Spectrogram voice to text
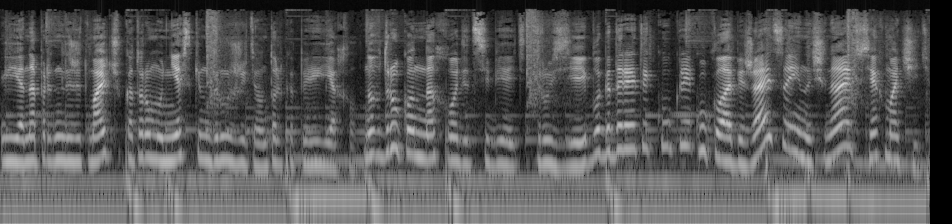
И она принадлежит мальчику, которому не с кем дружить, он только переехал. Но вдруг он находит себе этих друзей благодаря этой кукле. Кукла обижается и начинает всех мочить.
